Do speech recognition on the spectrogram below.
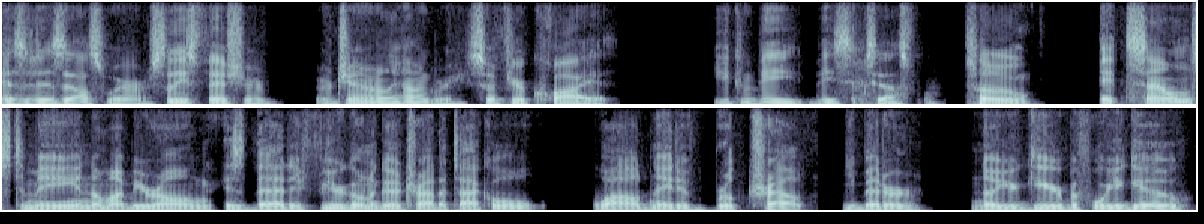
as it is elsewhere. So these fish are, are generally hungry. So if you're quiet, you can be be successful. So it sounds to me, and I might be wrong, is that if you're going to go try to tackle wild native brook trout, you better know your gear before you go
